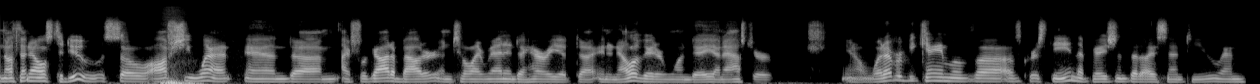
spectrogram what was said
nothing else to do. So off she went. And um, I forgot about her until I ran into Harriet uh, in an elevator one day and asked her, you know, whatever became of, uh, of Christine, the patient that I sent to you, and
